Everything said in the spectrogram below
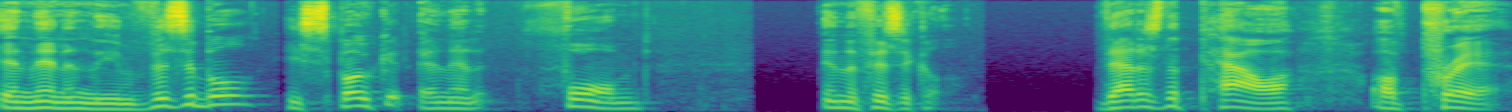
And then in the invisible, he spoke it and then it formed in the physical. That is the power of prayer.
